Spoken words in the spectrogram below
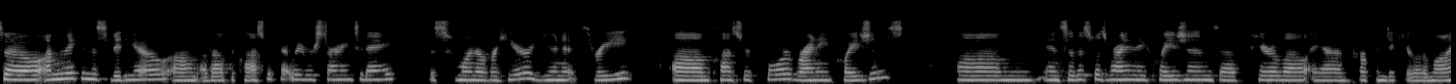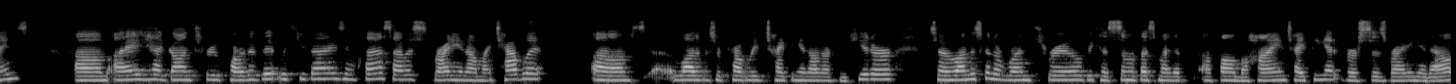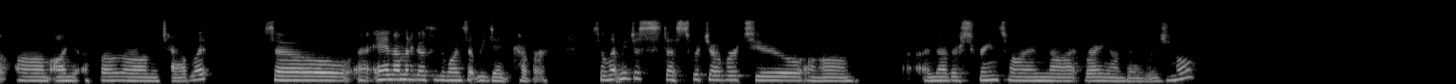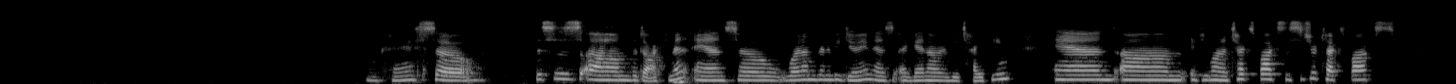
So I'm making this video um, about the classwork that we were starting today. This one over here, Unit 3, um, Classwork 4, writing equations. Um, and so this was writing the equations of parallel and perpendicular lines. Um, I had gone through part of it with you guys in class. I was writing it on my tablet. Um, a lot of us are probably typing it on our computer. So I'm just going to run through because some of us might have uh, fallen behind typing it versus writing it out um, on a phone or on a tablet. So, uh, and I'm going to go through the ones that we didn't cover. So let me just uh, switch over to um, another screen so I'm not writing on the original. Okay, so this is um, the document. And so what I'm going to be doing is, again, I'm going to be typing. And um, if you want a text box, this is your text box.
